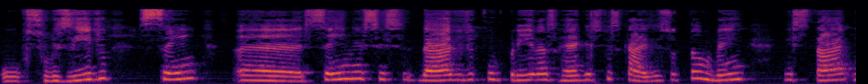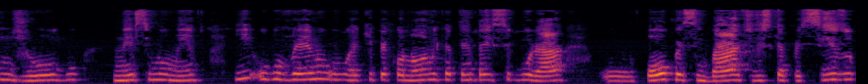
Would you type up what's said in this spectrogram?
o subsídio sem é, sem necessidade de cumprir as regras fiscais. Isso também está em jogo nesse momento. E o governo, a equipe econômica, tenta aí segurar um pouco esse embate, diz que é preciso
